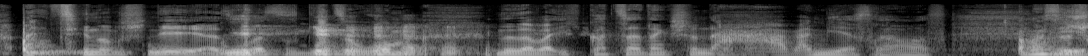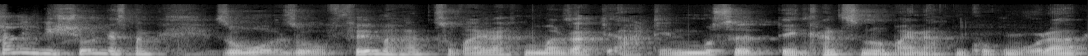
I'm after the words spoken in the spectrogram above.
als hier noch Schnee. Also was, das geht so rum. Ne, da war ich Gott sei Dank schon, ah, bei mir ist raus. Aber es Nee. ist schon irgendwie schön, dass man so, so Filme hat zu Weihnachten, wo man sagt, ach, den musst du, den kannst du nur Weihnachten gucken oder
